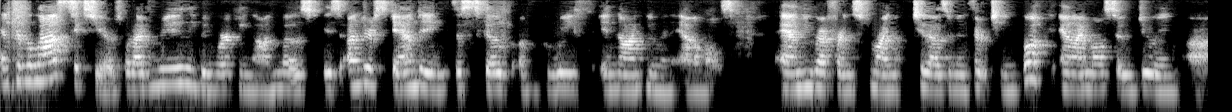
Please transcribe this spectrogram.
And for the last six years, what I've really been working on most is understanding the scope of grief in non human animals. And you referenced my 2013 book, and I'm also doing uh,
